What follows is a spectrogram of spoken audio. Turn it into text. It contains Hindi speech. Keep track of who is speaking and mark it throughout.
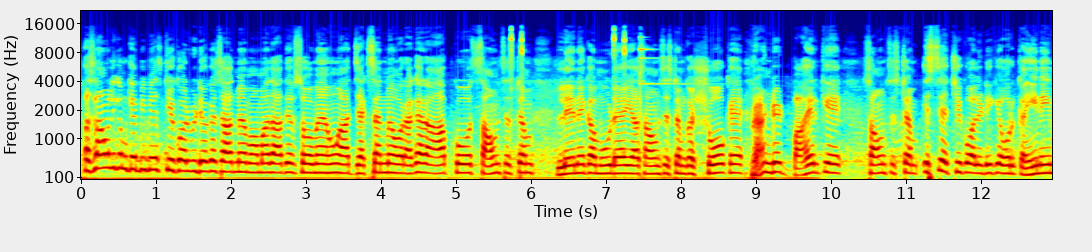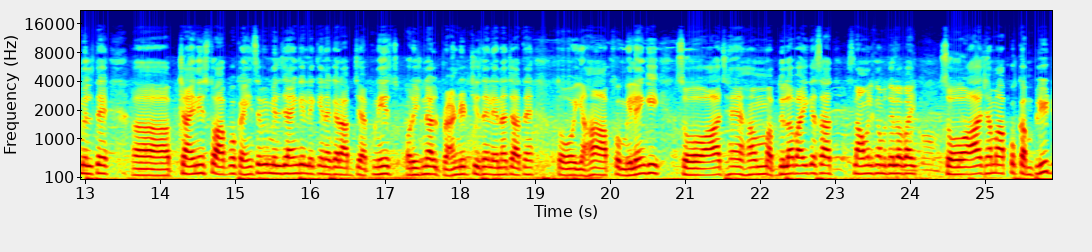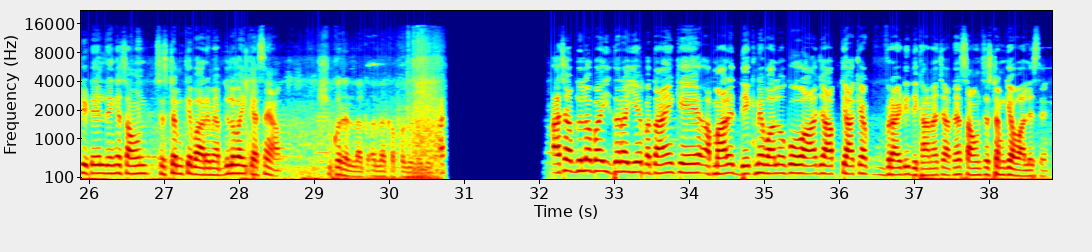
Speaker 1: वालेकुम के बी बी की एक और वीडियो के साथ मैं मोहम्मद आतिफ, सो मैं हूँ आज जैक्सन में। और अगर आपको साउंड सिस्टम लेने का मूड है या साउंड सिस्टम का शौक़ है ब्रांडेड बाहर के साउंड सिस्टम इससे अच्छी क्वालिटी के और कहीं नहीं मिलते। चाइनीज़ तो आपको कहीं से भी मिल जाएँगे, लेकिन अगर आप जैपनीज़ ओरिजिनल ब्रांडेड चीज़ें लेना चाहते हैं तो यहाँ आपको मिलेंगी। सो आज हैं हम अब्दुल्ला भाई के साथ। वालेकुम अब्दुल्ला भाई। सो आज हम आपको कंप्लीट डिटेल देंगे साउंड सिस्टम के बारे में। अब्दुल्ला भाई, कैसे हैं आप?
Speaker 2: शुक्र अल्लाह का अल्लाह का फजल है
Speaker 1: अच्छा अब्दुल्ला भाई ज़रा ये बताएँ कि हमारे देखने वालों को आज आप क्या क्या वैरायटी दिखाना चाहते हैं साउंड सिस्टम के हवाले से?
